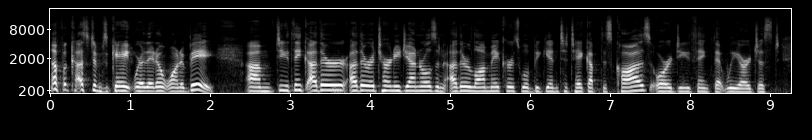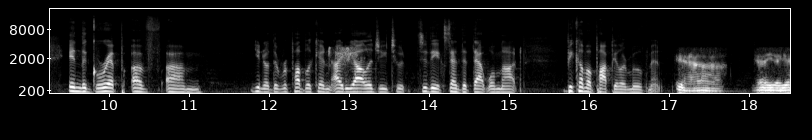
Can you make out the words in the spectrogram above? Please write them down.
of a customs gate where they don't want to be. Um, do you think other other attorney generals and other lawmakers will begin to take up this cause or do you think that we are just in the grip of um, you know the republican ideology to to the extent that that will not become a popular movement? Yeah, yeah, yeah, yeah.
